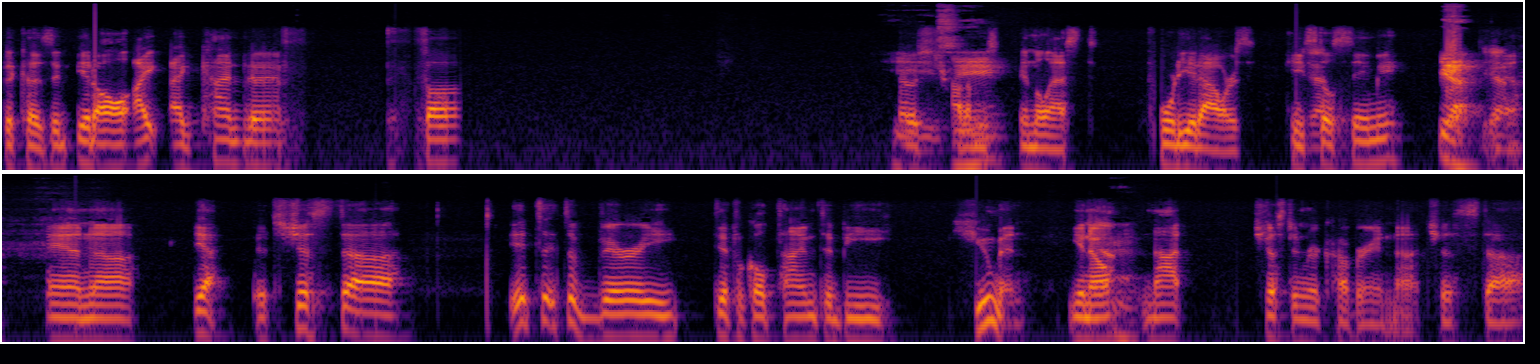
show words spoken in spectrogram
because it, it all I I kind of felt I was Easy. in the last 48 hours. Can you Yeah. still see me? Yeah. Yeah. and uh, yeah, it's just uh, it's it's a very difficult time to be human. You know, Yeah. not just in recovery, and not just uh,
